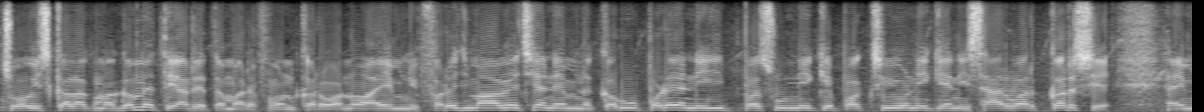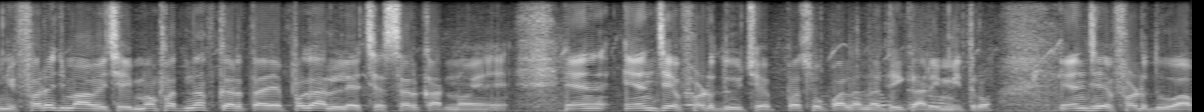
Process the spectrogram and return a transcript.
ચોવીસ કલાકમાં ગમે ત્યારે તમારે ફોન કરવાનો. આ એમની ફરજમાં આવે છે ને એમને કરવું પડે ને એ પશુની કે પક્ષીઓની કે એની સારવાર કરશે. એમની ફરજમાં આવે છે. એ મફત નથી કરતા, એ પગાર લે છે સરકારનો. એન જે ફળદુ છે, પશુપાલન અધિકારી મિત્રો. એન જે ફળદુ, આ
